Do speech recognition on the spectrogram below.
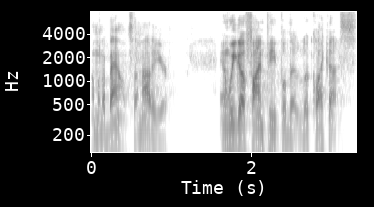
I'm going to bounce. I'm out of here. And we go find people that look like us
